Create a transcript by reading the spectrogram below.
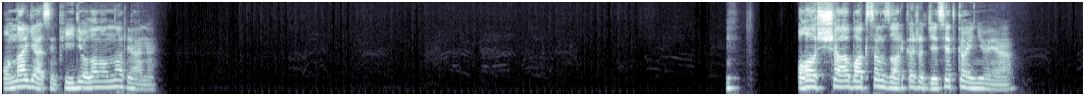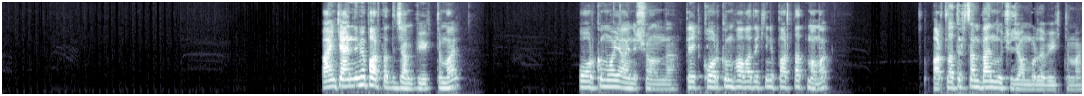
Onlar gelsin. PD olan onlar yani. Aşağı baksanız arkadaşlar ceset kaynıyor ya. Ben kendimi patlatacağım büyük ihtimal. Korkum o yani şu anda. Tek korkum havadakini patlatmamak. Patlatırsam ben de uçacağım burada büyük ihtimal.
